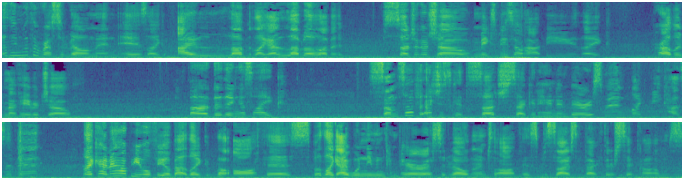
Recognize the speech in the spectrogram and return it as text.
The thing with Arrested Development is like, I love it. Like, I love I love it. Such a good show. Makes me so happy. Like, probably my favorite show. But the thing is, like, some stuff I just get such secondhand embarrassment, like, because of it. Like, kind of how people feel about, like, The Office. But, like, I wouldn't even compare Arrested Development to The Office, besides the fact they're sitcoms.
